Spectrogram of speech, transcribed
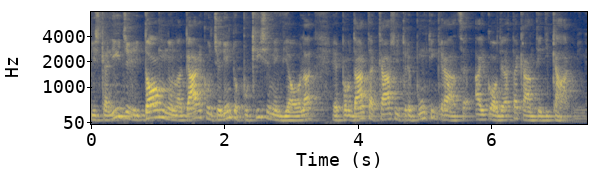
Gli scaligeri dominano la gara concedendo pochissime viola e portando a caso i tre punti grazie al gol dell'attaccante di Carmine.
